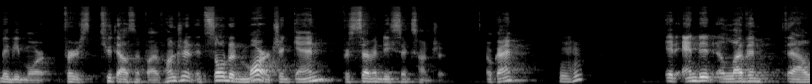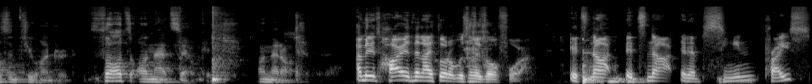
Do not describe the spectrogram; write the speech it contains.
maybe more, for 2,500. It sold in March again for 7,600. Okay. Mhm. It ended 11,200. Thoughts on that sale cage, on that auction? I mean, it's higher than I thought it was going to go for. It's not. It's not an obscene price,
